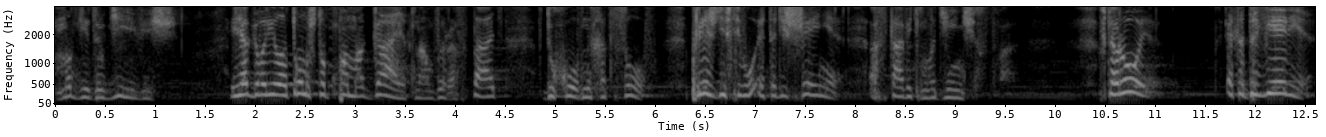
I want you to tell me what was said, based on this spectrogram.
многие другие вещи. И я говорил о том, что помогает нам вырастать в духовных отцов. Прежде всего, это решение оставить младенчество. Второе – это доверие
